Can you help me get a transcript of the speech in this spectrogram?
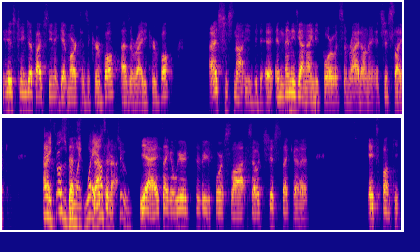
his changeup, I've seen it get marked as a curveball, as a righty curveball. It's just not easy to hit. And then he's got 94 with some ride on it. It's just like. And he throws it from like way out there, an, too. Yeah, it's like a weird 3 4 slot. So it's just like a it's funky.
